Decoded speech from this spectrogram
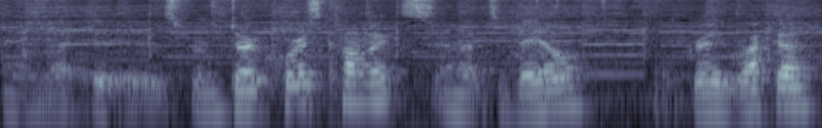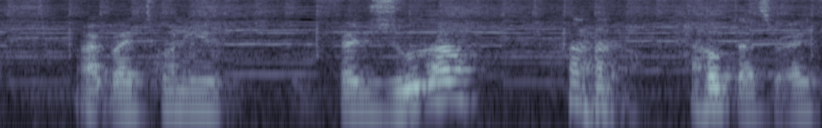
and that is from Dark Horse Comics, and that's Veil, Greg Rucka, art by Toni Fejzula. I don't know. I hope that's right.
